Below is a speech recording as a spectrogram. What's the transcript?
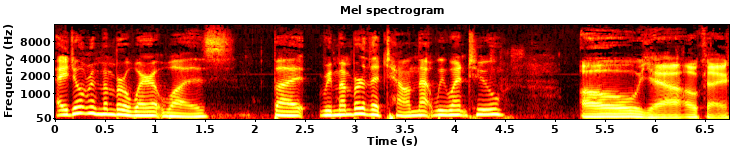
I don't remember where it was, but remember the town that we went to? Oh yeah. Okay.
